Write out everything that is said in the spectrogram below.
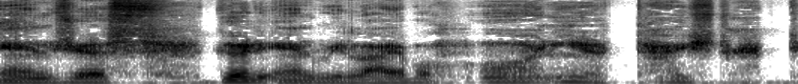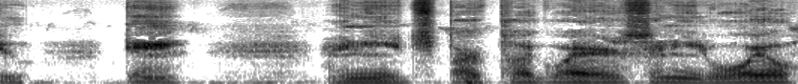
and just good and reliable. Oh, I need a tie strap too. Dang. I need spark plug wires. I need oil.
